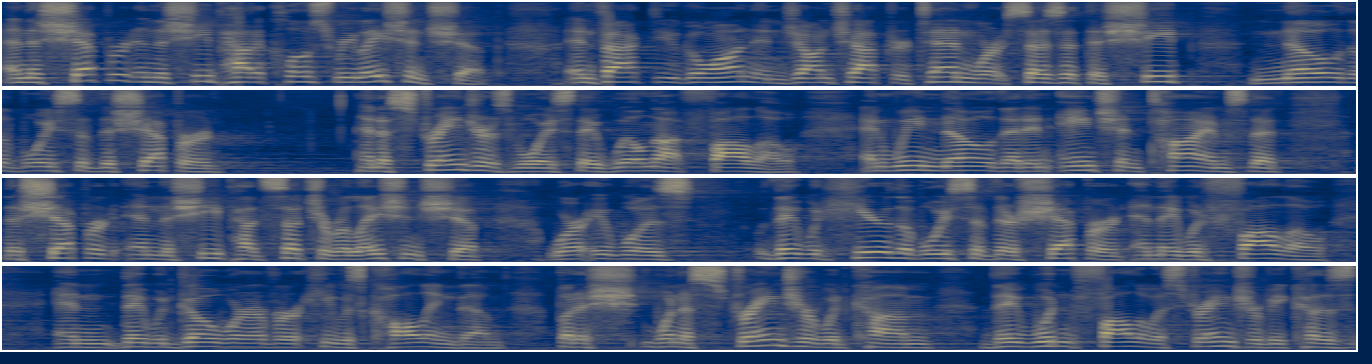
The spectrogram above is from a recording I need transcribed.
And the shepherd and the sheep had a close relationship. In fact, you go on in John chapter 10 where it says that the sheep know the voice of the shepherd and a stranger's voice they will not follow. And we know that in ancient times that the shepherd and the sheep had such a relationship where it was they would hear the voice of their shepherd and they would follow and they would go wherever he was calling them. But a when a stranger would come, they wouldn't follow a stranger because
